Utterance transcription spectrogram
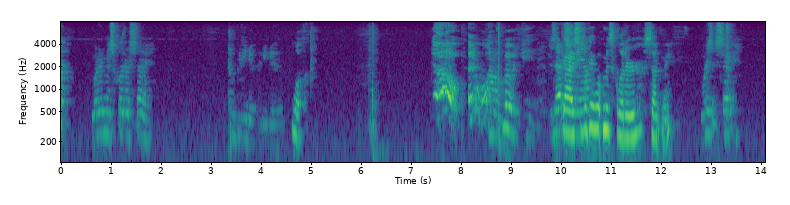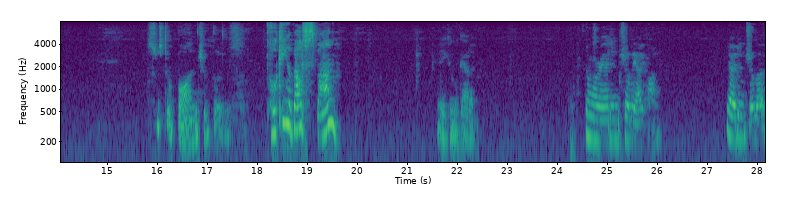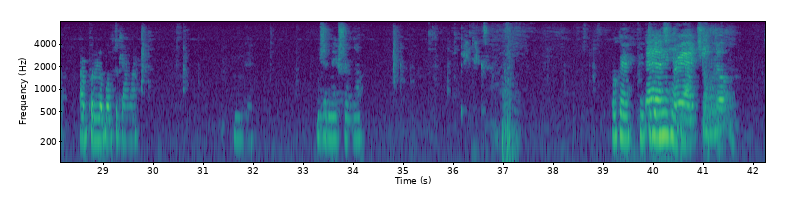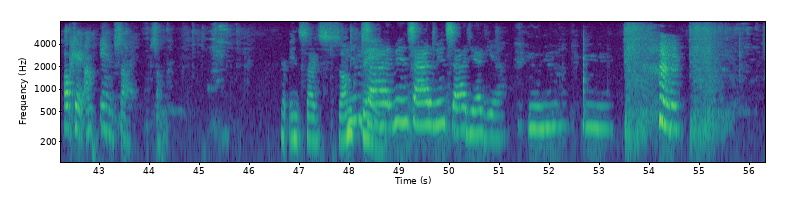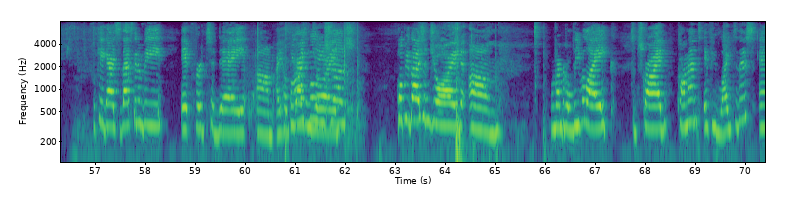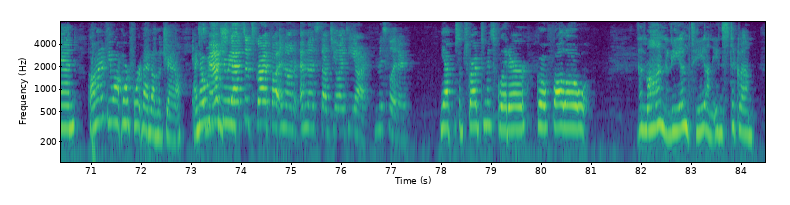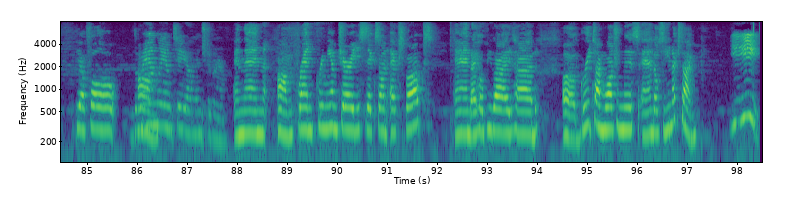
What did Miss Glitter say? Look, No, I don't want Oh. that guys, look at what Miss Glitter sent me. What does it say? It's just a bunch of those. Talking about spam. Yeah, you can look at it. Don't worry, I didn't show the icon. Yeah, I didn't show that. I put it above the camera. Okay. You should make sure now. Okay, you have to give me a hint now. Okay, I'm inside something. You're inside something. Inside, I'm inside, I'm inside, yeah, yeah. Okay, guys, so that's gonna be it for today. Um, I hope you guys enjoyed. Hope you guys enjoyed. Um, remember to leave a like, subscribe, comment if you liked this, and comment if you want more Fortnite on the channel. I know we've Smash been doing. that subscribe button on Miss Glitter. Miss Glitter. Yep, subscribe to Miss Glitter. Go follow. The man Liam T on Instagram. Yeah, follow. The Um, man Liam T on Instagram. And then um, friend Premium Chair 86 on Xbox. And I hope you guys had a great time watching this, and I'll see you next time. Yee!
